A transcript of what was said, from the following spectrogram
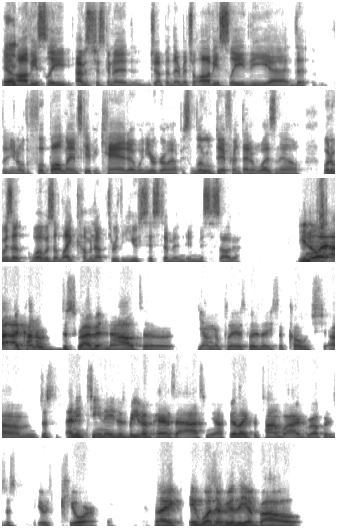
Yeah, And- obviously, I was just gonna jump in there, Mitchell. Obviously, the uh, the, the you know the football landscape in Canada when you were growing up is a little different than it was now. What was it? What was it like coming up through the youth system in, in Mississauga? You know? I, I kind of describe it now to younger players, players I used to coach, um, just any teenagers, but even parents that ask me. I feel like the time where I grew up is just it was pure. Like it wasn't really about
